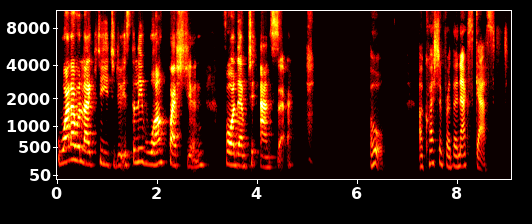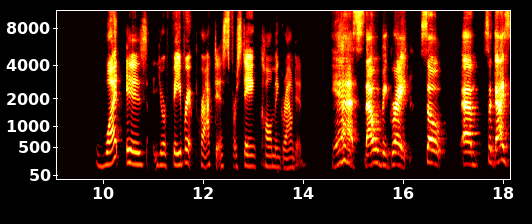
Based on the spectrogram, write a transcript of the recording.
what i would like to you to do is to leave one question for them to answer Oh, a question for the next guest. What is your favorite practice for staying calm and grounded? Yes, that would be great. So, um, so guys,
